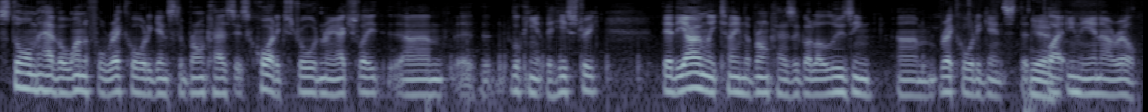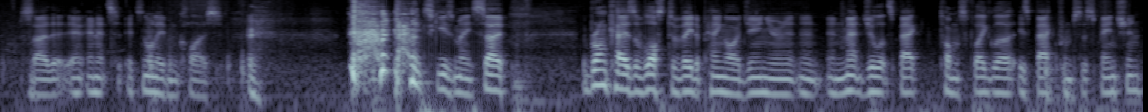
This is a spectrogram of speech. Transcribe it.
Storm have a wonderful record against the Broncos. It's quite extraordinary, actually, um, uh, looking at the history. They're the only team the Broncos have got a losing um, record against that Yeah. play in the NRL. So, that, and it's it's not even close. Excuse me. So, the Broncos have lost to Vita Pangai Jr. and, and, and Matt Gillett's back. Thomas Flegler is back from suspension.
